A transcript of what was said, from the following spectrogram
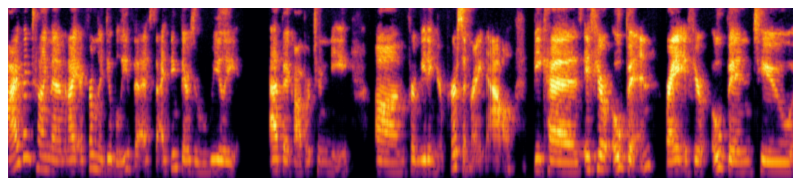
I've been telling them, and I, I firmly do believe this, I think there's a really epic opportunity um, for meeting your person right now. Because if you're open, right, if you're open to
